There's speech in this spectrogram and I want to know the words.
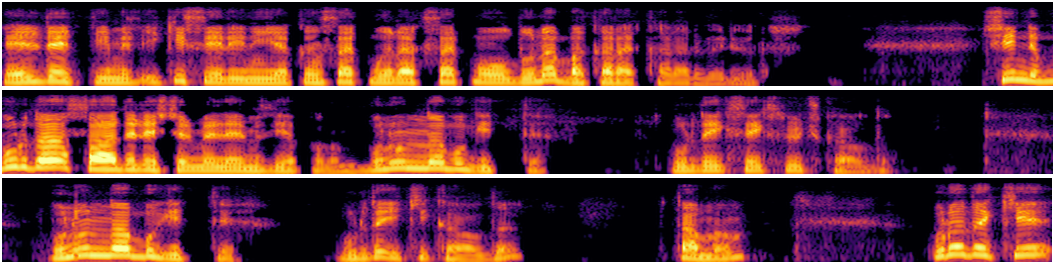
elde ettiğimiz iki serinin yakınsak mı ıraksak mı olduğuna bakarak karar veriyoruz. Şimdi burada sadeleştirmelerimizi yapalım. Bununla bu gitti. Burada x eksi 3 kaldı. Bununla bu gitti. Burada 2 kaldı. Tamam. Buradaki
